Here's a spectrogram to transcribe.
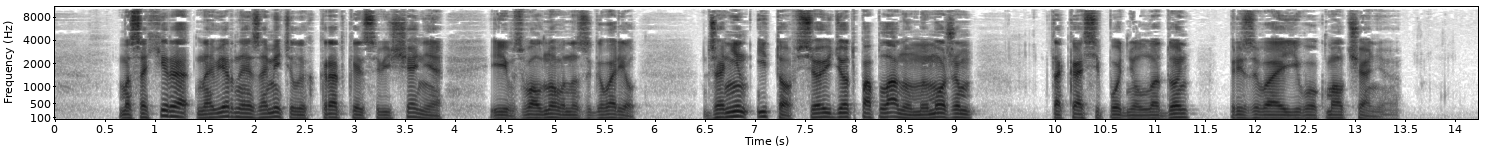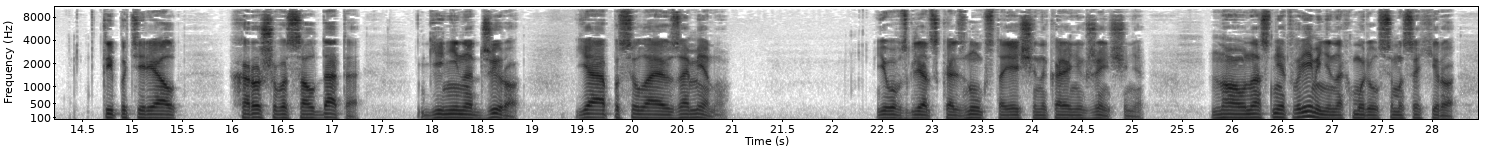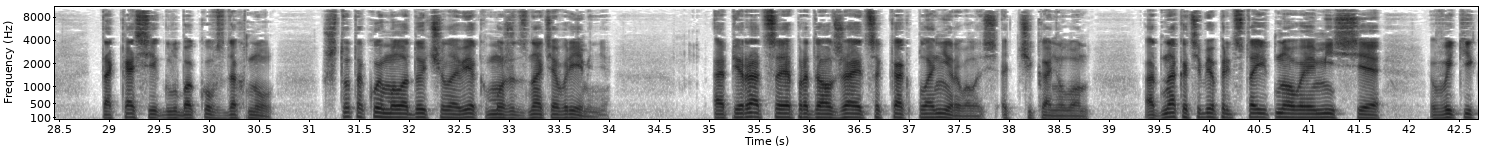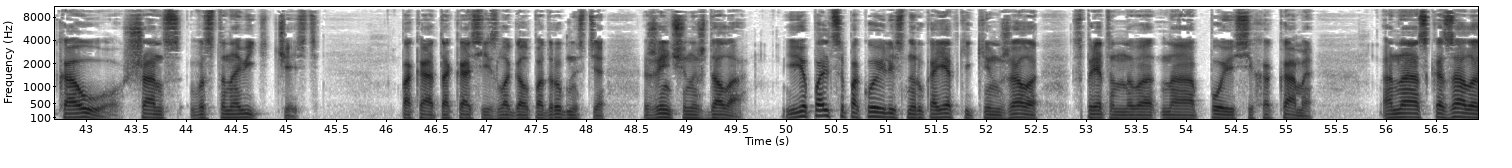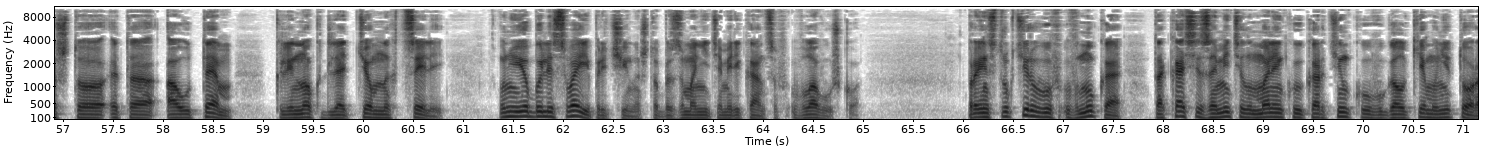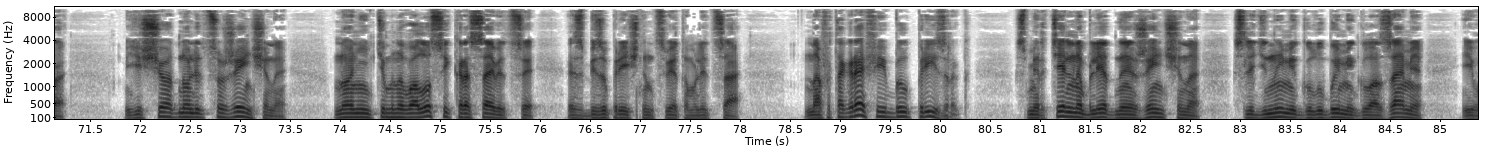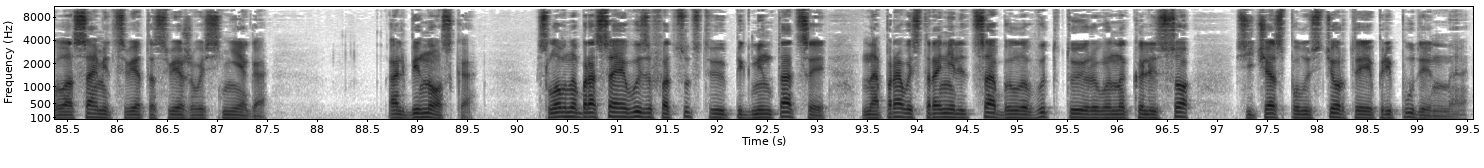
Масахира, наверное, заметил их краткое совещание и взволнованно заговорил. «Джанин Ито, все идет по плану, мы можем...» Такаси поднял ладонь, призывая его к молчанию. «Ты потерял хорошего солдата, Генина Джиро. Я посылаю замену». Его взгляд скользнул к стоящей на коленях женщине. «Но у нас нет времени», — нахмурился Масахиро. Такаси глубоко вздохнул. «Что такой молодой человек может знать о времени?» «Операция продолжается, как планировалось», — отчеканил он. Однако тебе предстоит новая миссия в Икикауо, шанс восстановить честь. Пока Такаси излагал подробности, женщина ждала. Ее пальцы покоились на рукоятке кинжала, спрятанного на поясе Хакамы. Она сказала, что это аутем, клинок для темных целей. У нее были свои причины, чтобы заманить американцев в ловушку. Проинструктировав внука, Такаси заметил маленькую картинку в уголке монитора. Еще одно лицо женщины, но не темноволосой красавицы с безупречным цветом лица. На фотографии был призрак. Смертельно бледная женщина с ледяными голубыми глазами и волосами цвета свежего снега. Альбиноска. Словно бросая вызов отсутствию пигментации, на правой стороне лица было вытатуировано колесо, сейчас полустертая и припудренная.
